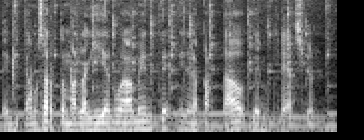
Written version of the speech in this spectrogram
Te invitamos a retomar la guía nuevamente en el apartado de mi creación.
